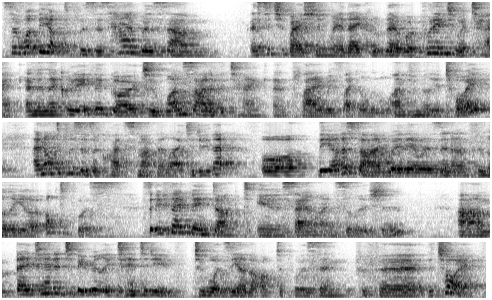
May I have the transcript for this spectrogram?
So what the octopuses had was um, a situation where they could they were put into a tank, and then they could either go to one side of the tank and play with like a little unfamiliar toy. And octopuses are quite smart; they like to do that. Or the other side where there was an unfamiliar octopus. So if they'd been dunked in a saline solution, um, they tended to be really tentative towards the other octopus and prefer the toy.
